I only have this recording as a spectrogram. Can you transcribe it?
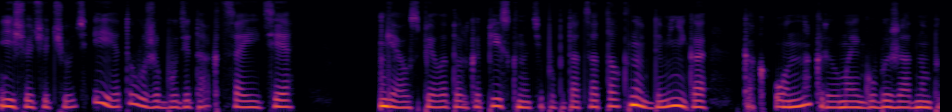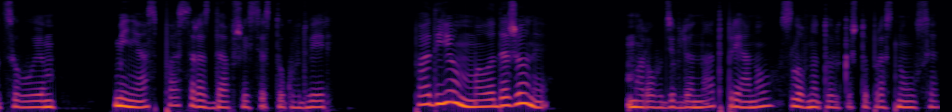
Еще чуть-чуть, и это уже будет акт соития. Я успела только пискнуть и попытаться оттолкнуть Доминика, как он накрыл мои губы жадным поцелуем. Меня спас раздавшийся стук в дверь. «Подъем, молодожены!» Моро удивленно отпрянул, словно только что проснулся.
